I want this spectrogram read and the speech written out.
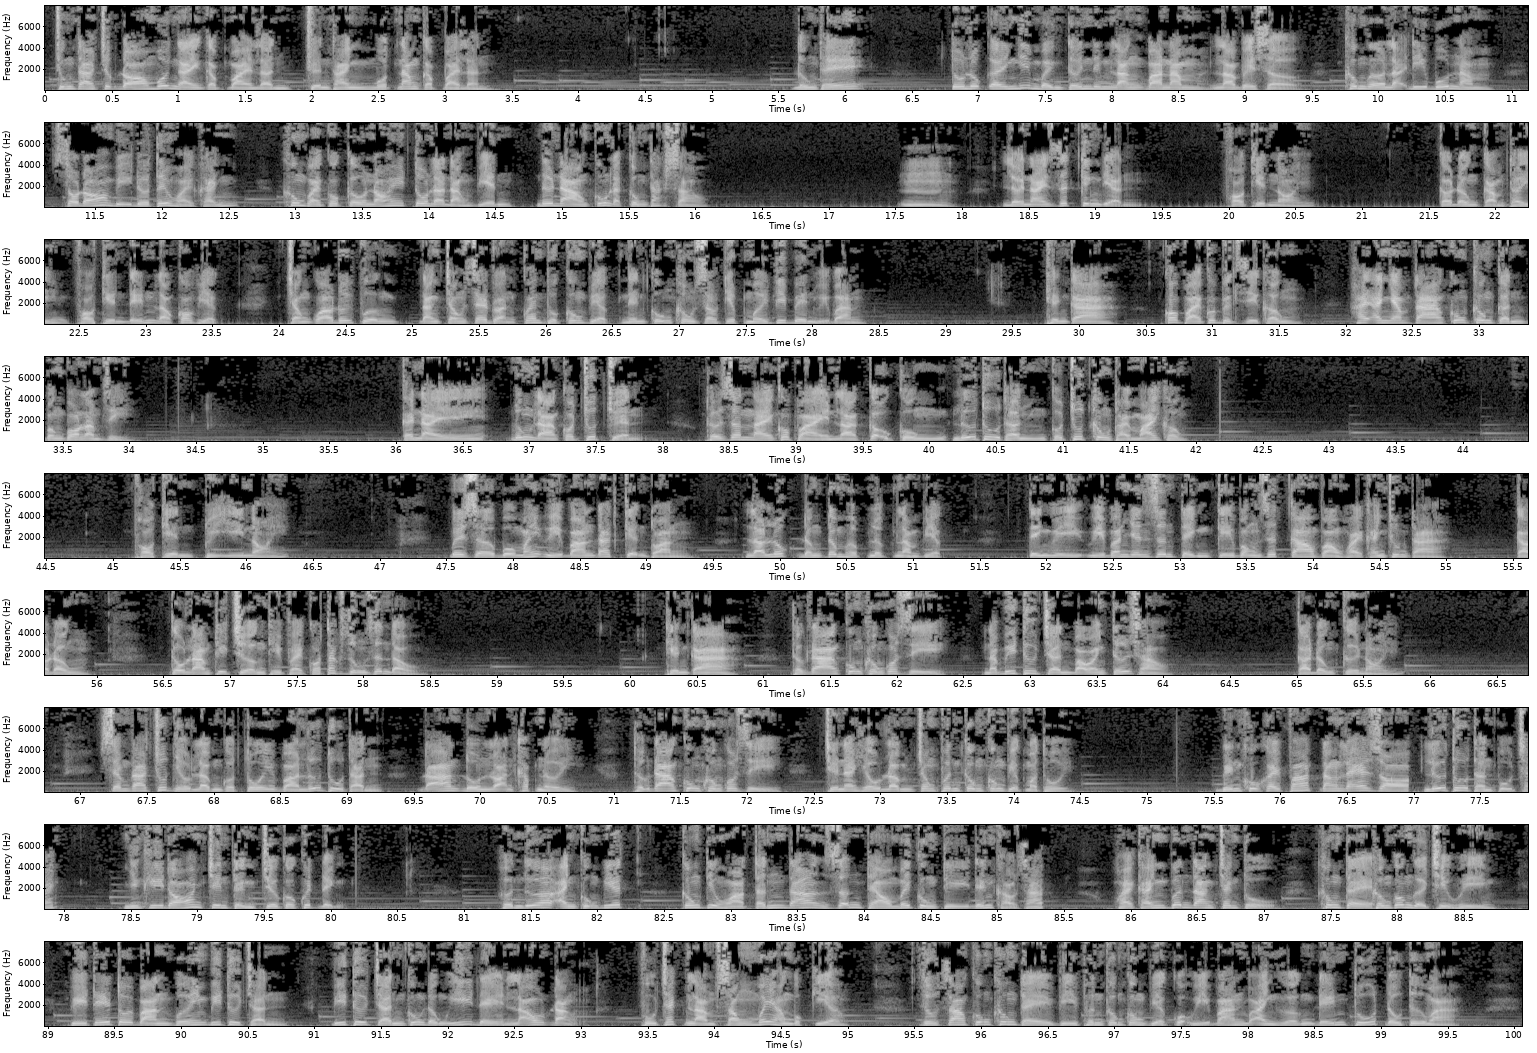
Chúng ta trước đó mỗi ngày gặp vài lần, truyền thành một năm gặp vài lần. Đúng thế. Tôi lúc ấy nghĩ mình tới Ninh Lăng 3 năm là về sở, Không ngờ lại đi 4 năm. Sau đó bị đưa tới Hoài Khánh. Không phải có câu nói tôi là đảng viên, Nơi nào cũng là công tác sao. Ừ Lời này rất kinh điển. Phó Thiên nói. Cao Đông cảm thấy Phó Thiên đến là có việc. Chẳng qua đối phương đang trong giai đoạn quen thuộc công việc Nên cũng không giao tiếp mới với bên ủy ban. Thiên ca, Có phải có việc gì không? Hai anh em ta cũng không cần vòng vo làm gì. Cái này đúng là có chút chuyện. Thời gian này có phải là cậu cùng Lữ Thu Thần có chút không thoải mái không? Phó Thiên tùy ý nói. Bây giờ bộ máy ủy ban đã kiện toàn. Là lúc đồng tâm hợp lực làm việc, Tỉnh ủy ủy ban nhân dân tỉnh kỳ vọng rất cao vào Hoài Khánh chúng ta. Cao Đông, Cậu làm thị trường thì phải có tác dụng dẫn đầu. Thiên ca, Thực ra cũng không có gì. Là bí thư Trần bảo anh tới sao? Cao Đông cười nói. Xem ra chút hiểu lầm của tôi và Lữ Thu Thần Đã đồn loạn khắp nơi. Thực ra cũng không có gì, Chỉ là hiểu lầm trong phân công công việc mà thôi. Bên khu khai phát đáng lẽ do Lữ Thu Thần phụ trách, Nhưng khi đó trên tỉnh chưa có quyết định. Hơn nữa, anh cũng biết Công ty Hòa Tấn đã dẫn theo mấy công ty đến khảo sát. Hoài Khánh vẫn đang tranh thủ, Không thể không có người chỉ huy. Vì thế tôi bàn với Bí Thư Trần. Bí Thư Trần cũng đồng ý để Lão Đặng Phụ trách làm xong mấy hạng mục kia. Dù sao cũng không thể vì phân công công việc của ủy ban Mà ảnh hưởng đến thu hút đầu tư mà.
